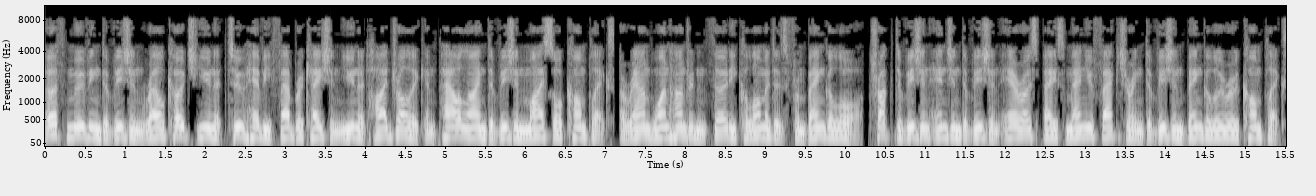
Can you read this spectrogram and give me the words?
Earth Moving Division Rail Coach Unit 2 Heavy Fabrication Unit Hydraulic and Powerline Division Mysore Complex around 130 km from Bangalore. Truck Division Engine Division Aerospace Manufacturing Division Bengaluru Complex,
